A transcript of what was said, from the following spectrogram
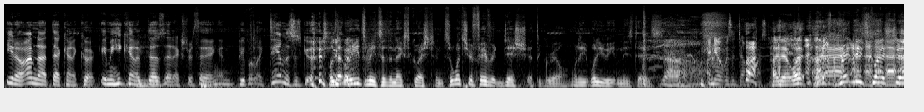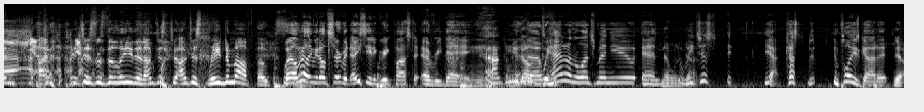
you know, I'm not that kind of cook. I mean, he kind Mm-hmm. of does that extra thing, and people are like, "Damn, this is good." well, that leads me to the next question. So, what's your favorite dish at the grill? What are you What are you eating these days? I knew it was a dumb question. I know what that's Brittany's question. I, it just was the lead in. I'm just I'm just reading them off, folks. well, really, we don't serve it. I used to eat a Greek pasta every day. how come you And, don't? uh, we do- had it on the lunch menu, and No one we just, it, yeah, cust- employees got it. Yeah.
